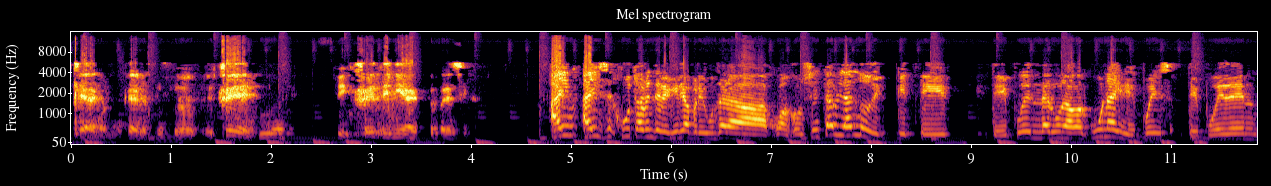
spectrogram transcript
claro, claro. Fe, sí. Fe tenía que parecer. Ahí, ahí justamente le quería preguntar a Juan José, está hablando de que te, te pueden dar una vacuna y después te pueden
